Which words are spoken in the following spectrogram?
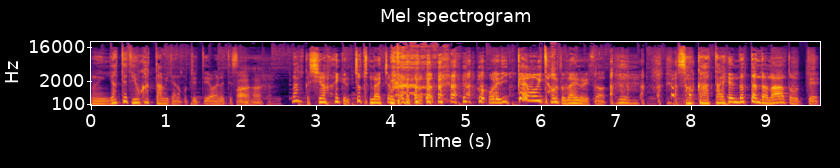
うん、やっててよかったみたいなこと言って言われてさ、はいはいはい。なんか知らないけどちょっと泣いちゃったんだ 俺一回も見たことないのにさ そっか大変だったんだなと思って。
